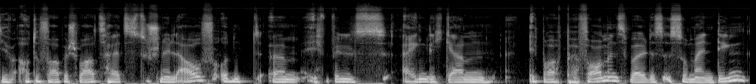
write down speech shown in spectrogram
die Autofarbe schwarz heizt zu schnell auf und ähm, ich will es eigentlich gern, ich brauche Performance, weil das ist so mein Ding.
